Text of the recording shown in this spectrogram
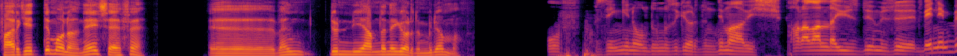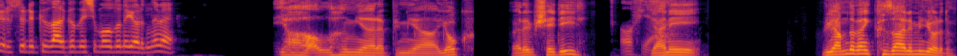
Fark ettim onu. Neyse Efe. Ee, ben dün rüyamda ne gördüm biliyor musun? Of zengin olduğumuzu gördün değil mi abiş? Paralarla yüzdüğümüzü, benim bir sürü kız arkadaşım olduğunu gördün değil mi? Ya Allah'ım ya Rabbim ya. Yok. Öyle bir şey değil. Of ya. Yani rüyamda ben kız halimi gördüm.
